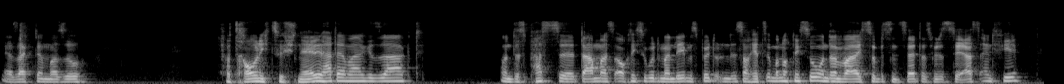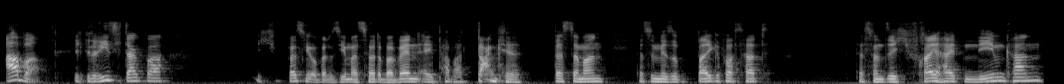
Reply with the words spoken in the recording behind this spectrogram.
er sagte immer so, vertraue nicht zu schnell, hat er mal gesagt. Und das passte damals auch nicht so gut in mein Lebensbild und ist auch jetzt immer noch nicht so. Und dann war ich so ein bisschen sad, dass mir das zuerst einfiel. Aber ich bin riesig dankbar. Ich weiß nicht, ob er das jemals hört, aber wenn, ey, Papa, danke, bester Mann dass er mir so beigebracht hat, dass man sich Freiheiten nehmen kann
